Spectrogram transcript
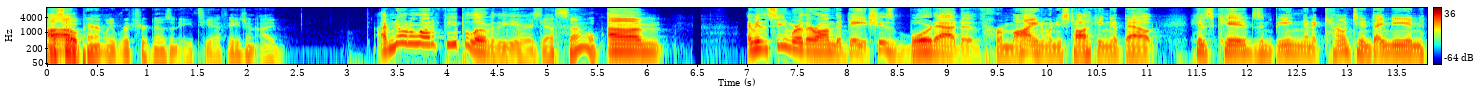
also, Um, apparently, Richard knows an ATF agent. I I've known a lot of people over the years. I guess so. Um, I mean, the scene where they're on the date, she's bored out of her mind when he's talking about his kids and being an accountant. I mean,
